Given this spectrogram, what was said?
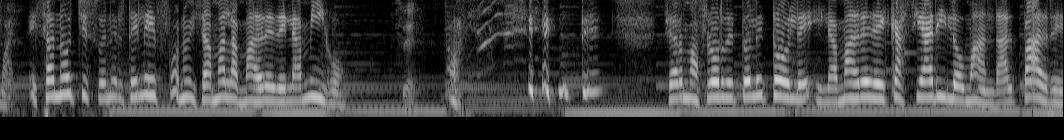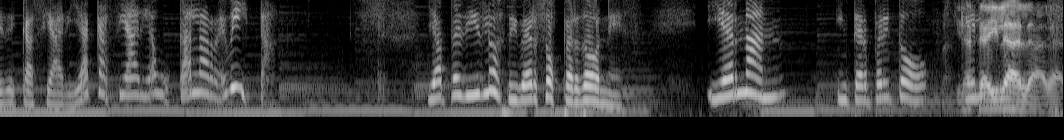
Bueno, esa noche suena el teléfono y llama a la madre del amigo. Sí. Obviamente se arma flor de tole tole y la madre de Casiari lo manda al padre de Casiari, a Casiari a buscar la revista y a pedir los diversos perdones. Y Hernán interpretó Imagínate que- ahí la, la, la,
